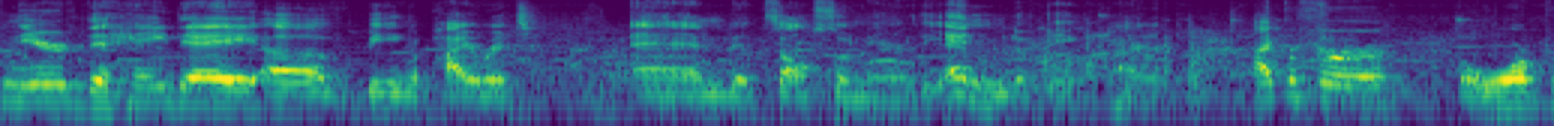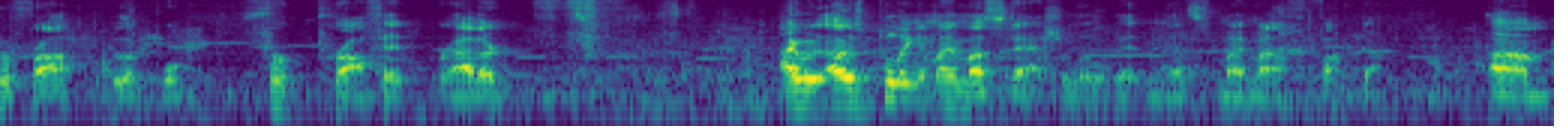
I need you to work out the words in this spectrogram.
near the heyday of being a pirate and it's also near the end of being a pirate. I prefer the war for profit, rather. I was, I was pulling at my mustache a little bit, and that's my mouth fucked up. Um,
